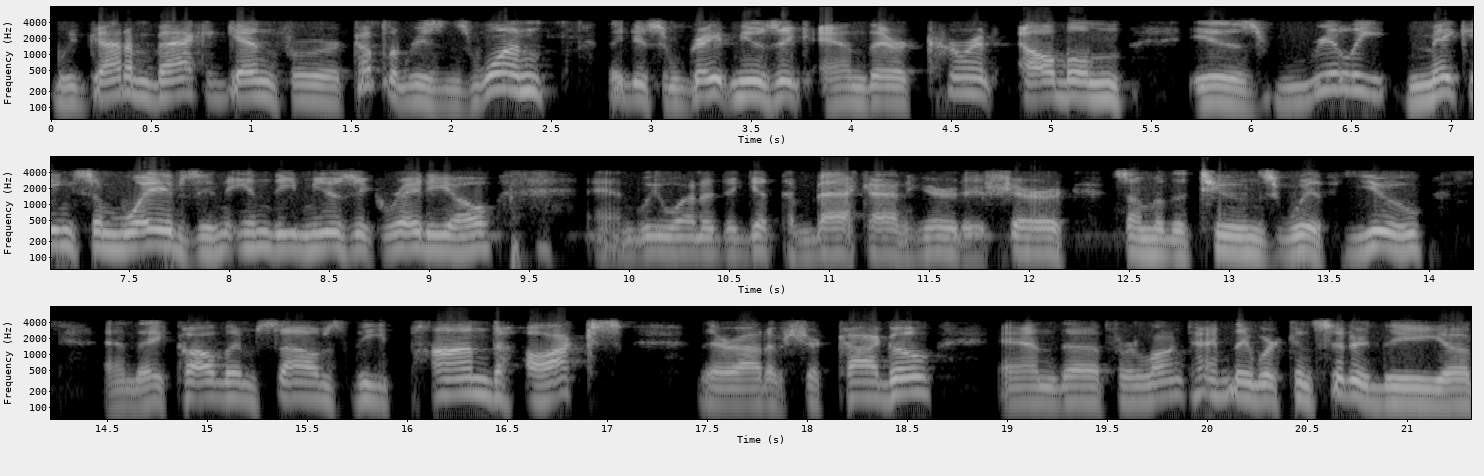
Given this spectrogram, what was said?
we've got them back again for a couple of reasons. One, they do some great music, and their current album is really making some waves in indie music radio. And we wanted to get them back on here to share some of the tunes with you. And they call themselves the Pond Hawks. They're out of Chicago, and uh, for a long time they were considered the uh,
